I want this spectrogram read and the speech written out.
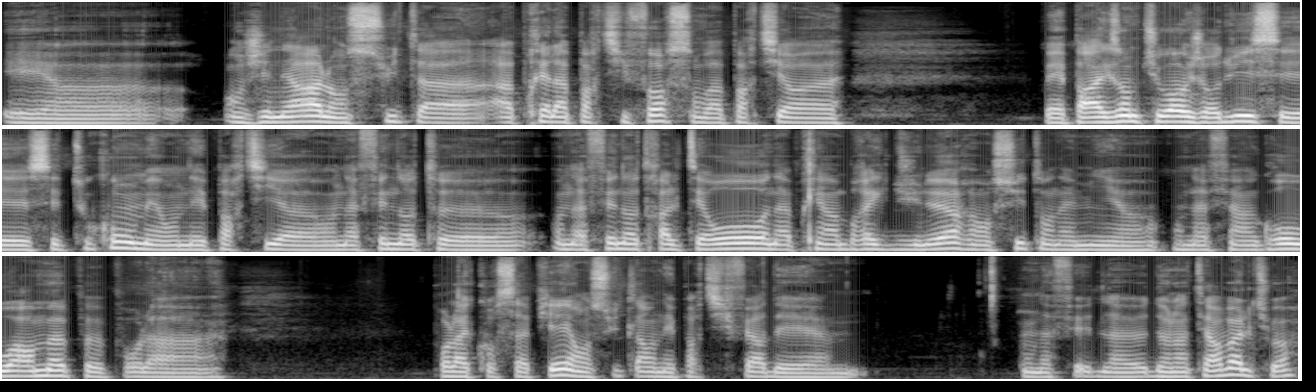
Et en général, ensuite, après la partie force, on va partir. Ben, par exemple, tu vois, aujourd'hui, c'est tout con, mais on est parti, on a fait notre, on a fait notre altéro, on a pris un break d'une heure, et ensuite on a mis, on a fait un gros warm-up pour la, pour la course à pied. Et ensuite, là, on est parti faire des, on a fait de l'intervalle, tu vois.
